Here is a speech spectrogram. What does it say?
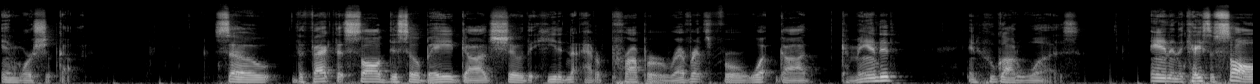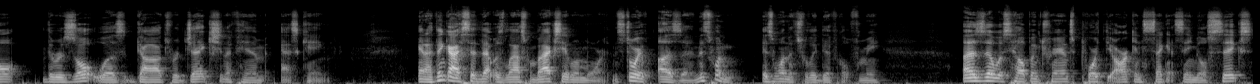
and worship God. So the fact that Saul disobeyed God showed that he did not have a proper reverence for what God commanded and who God was. And in the case of Saul, the result was God's rejection of him as king. And I think I said that was the last one, but I actually had one more. The story of Uzzah, and this one is one that's really difficult for me. Uzzah was helping transport the ark in 2 Samuel 6.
